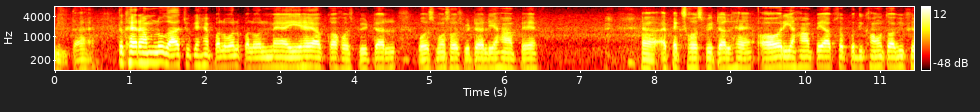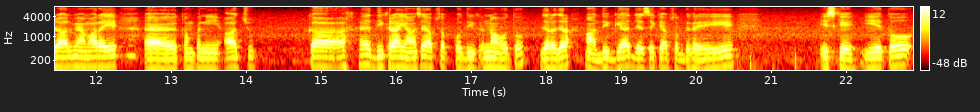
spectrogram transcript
मिलता है। तो खैर हम लोग आ चुके हैं पलवल। पलवल में ये है आपका हॉस्पिटल ओसमोस हॉस्पिटल यहाँ पे एपेक्स हॉस्पिटल है। और यहाँ पे आप सबको दिखाऊँ तो अभी फ़िलहाल में हमारा ये कंपनी आ चुक का है, दिख रहा है यहाँ से, आप सबको दिख, ना हो तो ज़रा ज़रा हाँ दिख गया, जैसे कि आप सब देख रहे हैं, ये, इसके, ये तो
